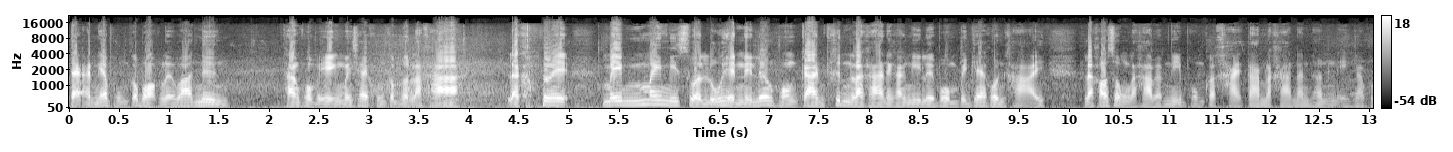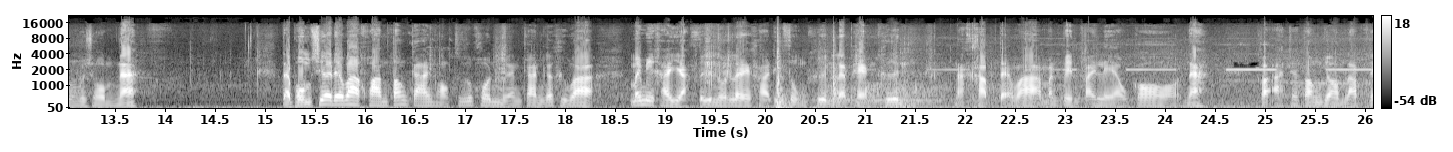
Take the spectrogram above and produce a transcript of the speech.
แต่อันเนี้ยผมก็บอกเลยว่าหนึ่ง ทางผมเองไม่ใช่คนกำหนดราคา แล้วก็ไม่ไม่ไม่มีส่วนรู้เห็นในเรื่องของการขึ้นราคาในครั้งนี้เลยผมเป็นแค่คนขาย แล้วเขาส่งราคาแบบนี้ ผมก็ขายตามราคานั้นเท่านั้นเองครับคุณผู้ชมนะ แต่ผมเชื่อได้ว่าความต้องการของทุกๆคนเหมือนกันก็คือว่าไม่มีใครอยากซื้อรถเลยค่ะที่สูงขึ้นและแพงขึ้นนะครับ แต่ว่ามันเป็นไปแล้วก็นะ ก็อาจจะต้องยอมรับใน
